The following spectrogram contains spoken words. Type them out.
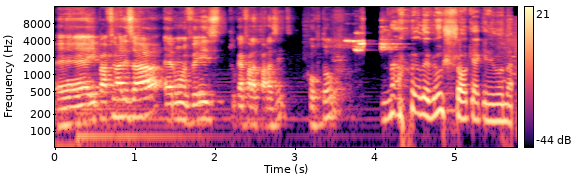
É, e pra finalizar, era uma vez. Tu quer falar de Parasita? Cortou? Não, eu levei um choque aqui no nariz.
